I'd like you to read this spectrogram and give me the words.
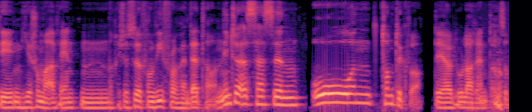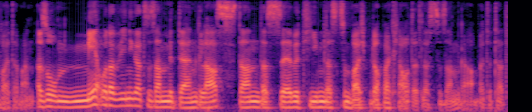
den hier schon mal erwähnten Regisseur von V for Vendetta und Ninja Assassin und Tom Tykwer, der Lola Rent und so weiter waren. Also mehr oder weniger zusammen mit Dan Glass dann dasselbe Team, das zum Beispiel auch bei Cloud Atlas zusammengearbeitet hat.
